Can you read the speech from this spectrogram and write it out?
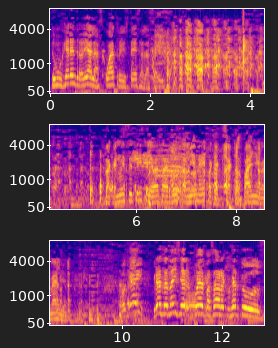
Tu mujer entraría a las 4 y ustedes a las 6. Para que no esté triste le vas a dar dos también, ¿eh? Para que se acompañe con alguien. Ok, gracias Neisser. Puedes pasar a recoger tus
